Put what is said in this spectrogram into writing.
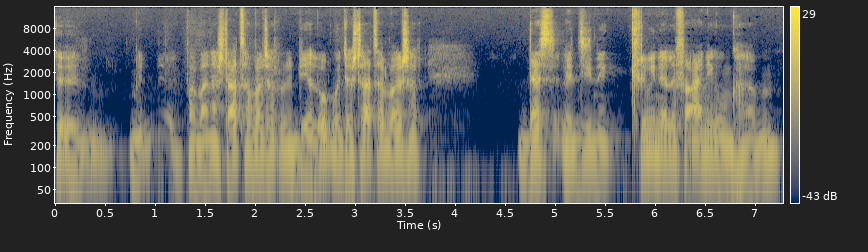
äh, mit, bei meiner Staatsanwaltschaft und im Dialog mit der Staatsanwaltschaft, dass wenn Sie eine kriminelle Vereinigung haben,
